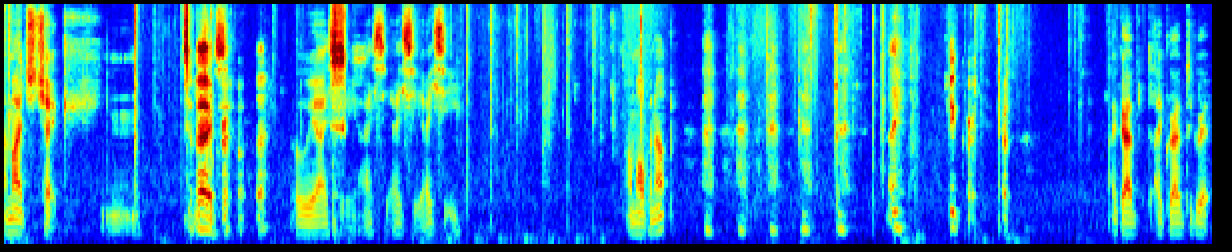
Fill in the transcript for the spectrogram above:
I might just check. Mm. It's a Yes. up there. Oh yeah, I see, I see, I see, I see. I'm hopping up. You grip. grip. I grabbed, I grabbed the grip.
